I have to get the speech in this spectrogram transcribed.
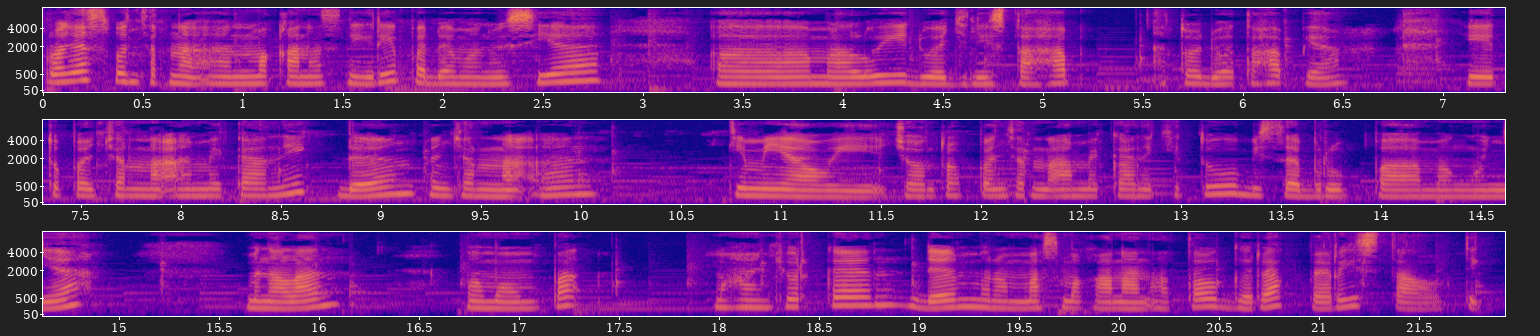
Proses pencernaan makanan sendiri pada manusia uh, melalui dua jenis tahap atau dua tahap ya, yaitu pencernaan mekanik dan pencernaan kimiawi. Contoh pencernaan mekanik itu bisa berupa mengunyah, menelan, memompa, menghancurkan, dan meremas makanan atau gerak peristaltik.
